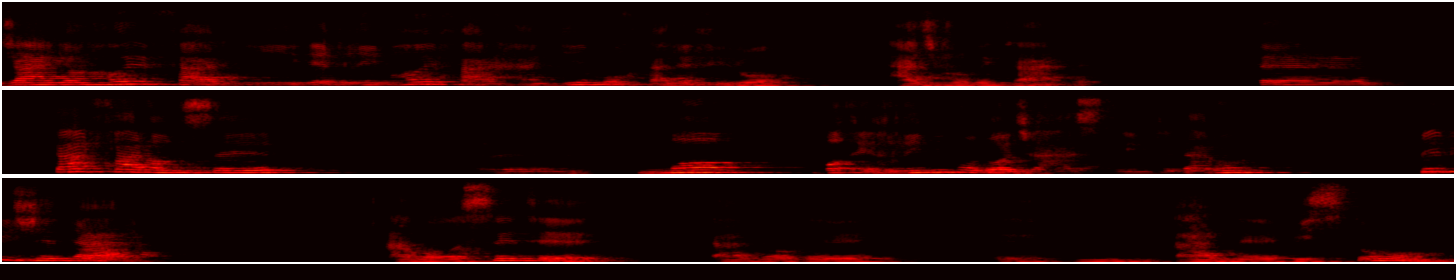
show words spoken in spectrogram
جریان های فرعی اقلیم های فرهنگی مختلفی رو تجربه کرده. در فرانسه ما با اقلیمی مواجه هستیم که در اون به ویژه در عواست در واقع قرن بیستم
